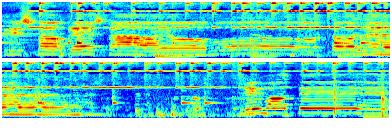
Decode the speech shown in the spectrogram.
Krishna Prestayo Bhutale Srimate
